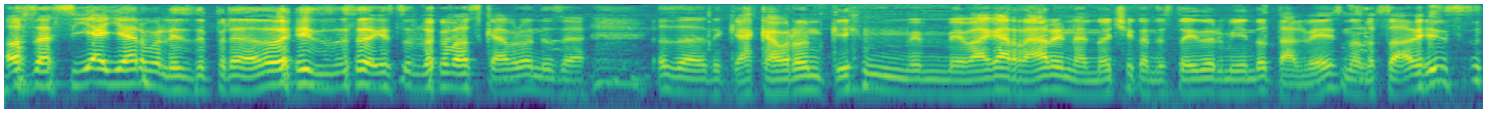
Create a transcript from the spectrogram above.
O sea, sí hay árboles depredadores. O sea, esto es lo más cabrón. O sea, o sea de que, ah, cabrón, que me, va a agarrar en la noche cuando estoy durmiendo, tal vez, no lo sabes.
